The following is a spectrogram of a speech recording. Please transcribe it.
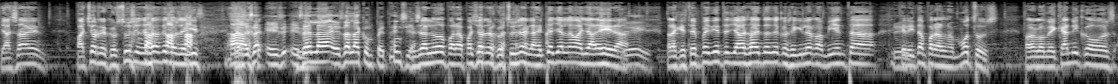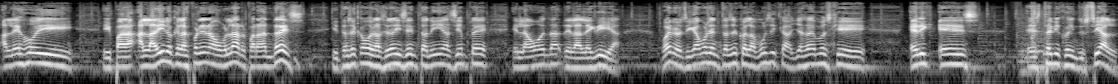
Ya saben, Pacho Reconstruction, ya saben dónde conseguís. Ah, esa, es- esa es la, esa es la competencia. Un saludo para Pacho Reconstruction y la gente allá en la valladera. Sí. Para que estén pendientes, ya saben dónde conseguir la herramienta Sí. que necesitan para las motos, para los mecánicos Alejo y, y para Aladino que las ponen a volar, para Andrés. Y entonces, como la en sintonía, siempre en la onda de la alegría. Bueno, sigamos entonces con la música. Ya sabemos que Eric es, es técnico industrial.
